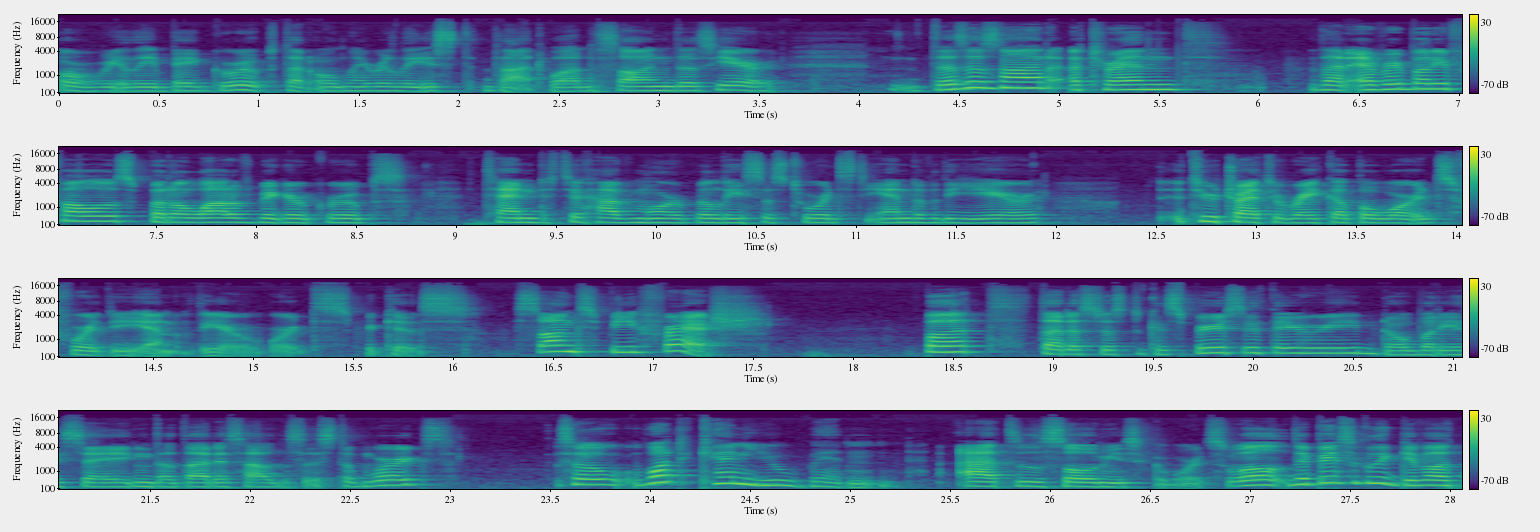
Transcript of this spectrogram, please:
a really big group that only released that one song this year. This is not a trend that everybody follows, but a lot of bigger groups tend to have more releases towards the end of the year to try to rake up awards for the end of the year awards because songs be fresh. But that is just a conspiracy theory. Nobody is saying that that is how the system works. So, what can you win at the Seoul Music Awards? Well, they basically give out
